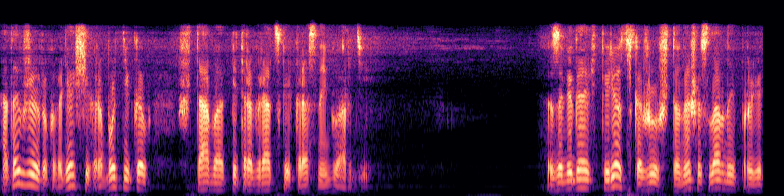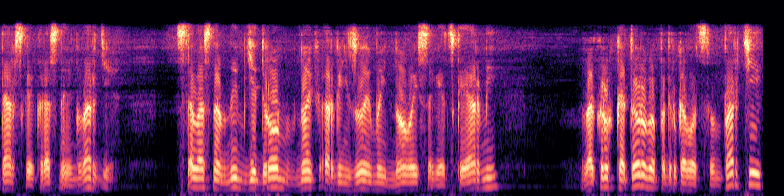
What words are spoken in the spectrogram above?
а также руководящих работников штаба Петроградской Красной гвардии. Забегая вперед, скажу, что наша славная пролетарская Красная гвардия стала основным ядром вновь организуемой новой советской армии, вокруг которого под руководством партии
